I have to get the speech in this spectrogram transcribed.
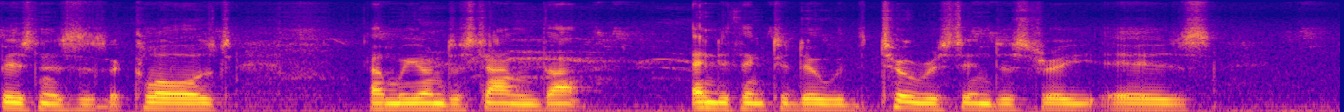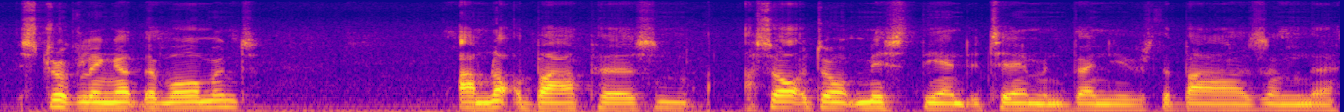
businesses are closed and we understand that anything to do with the tourist industry is struggling at the moment. I'm not a bar person. sort of don't miss the entertainment venues, the bars and the,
